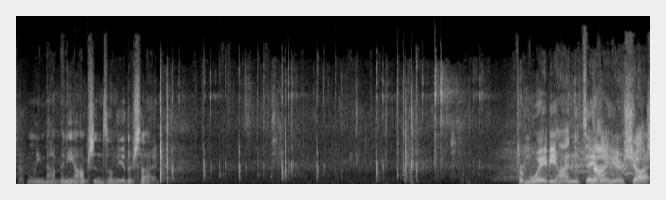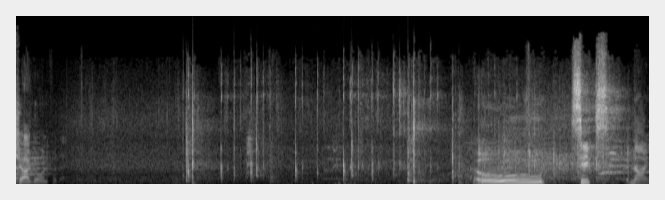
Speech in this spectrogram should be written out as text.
Suddenly, not many options on the other side. From way behind the table Nine, here. Shasha going for Oh, Six. Nine.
